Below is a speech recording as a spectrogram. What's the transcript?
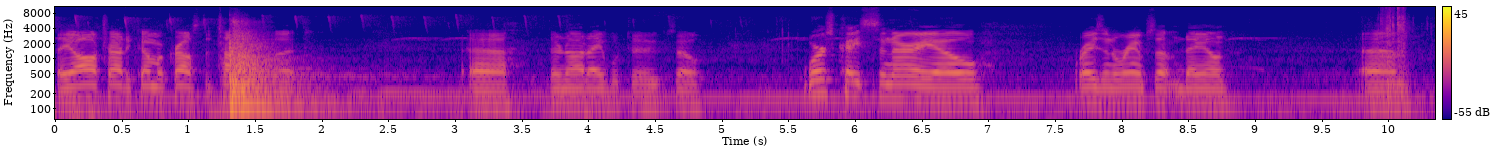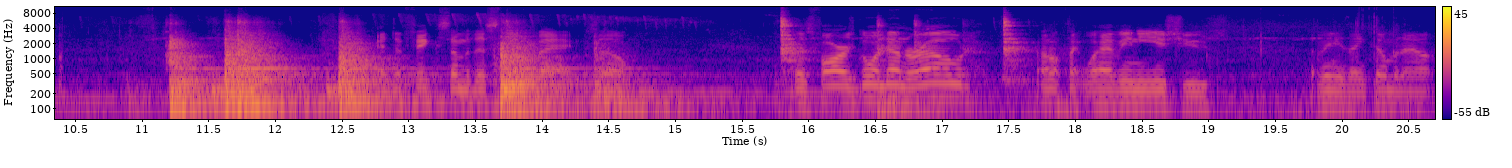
They all try to come across the top, but uh, they're not able to. So worst case scenario, raising the ramps up and down. Um, had to fix some of this stuff back. So as far as going down the road, I don't think we'll have any issues of anything coming out.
